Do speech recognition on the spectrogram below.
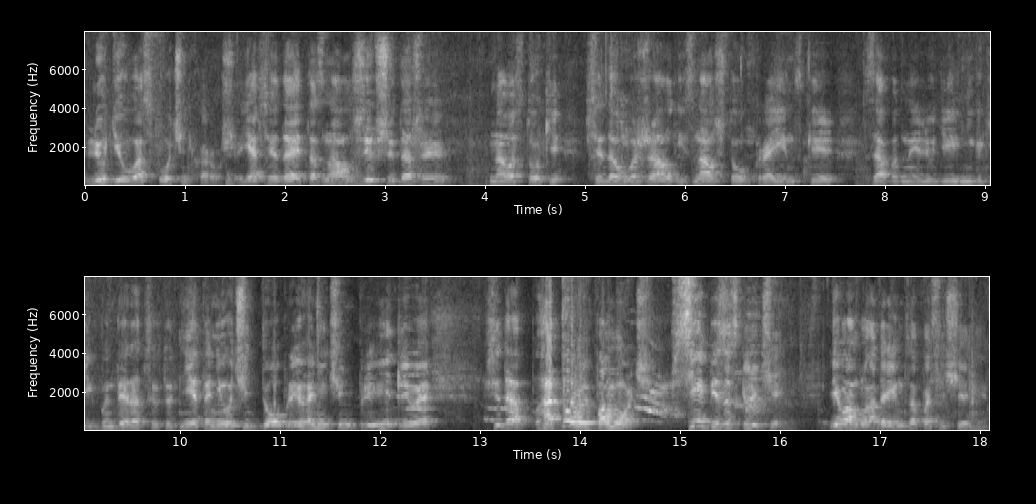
Люди у вас очень хорошие. Я всегда это знал, живший даже На Востоке, всегда уважал и знал, что украинские, западные люди, никаких бандеровцев тут нет, они очень добрые, они очень приветливые, всегда готовы помочь, все без исключения. И вам благодарим за посещение.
